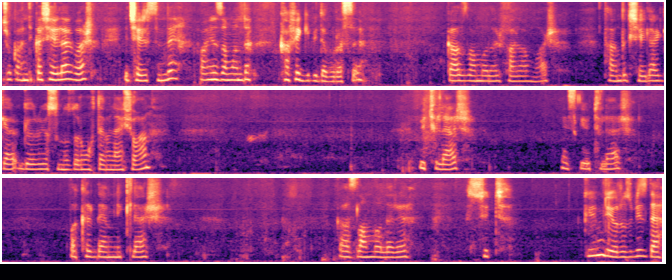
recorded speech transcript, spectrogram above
Çok antika şeyler var içerisinde. Aynı zamanda kafe gibi de burası. Gaz lambaları falan var. Tanıdık şeyler gör- görüyorsunuzdur muhtemelen şu an. Ütüler. Eski ütüler. Bakır demlikler. Gaz lambaları. Süt. Güğüm diyoruz biz de.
